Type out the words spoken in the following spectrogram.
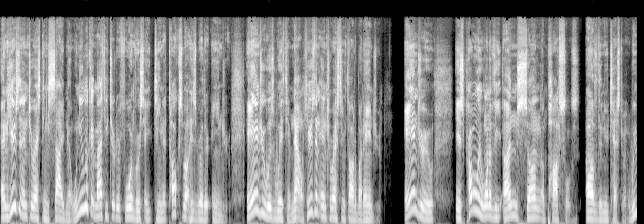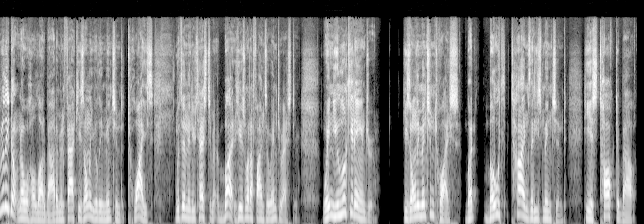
And here's an interesting side note. When you look at Matthew chapter 4 and verse 18, it talks about about his brother Andrew. Andrew was with him. Now, here's an interesting thought about Andrew. Andrew is probably one of the unsung apostles of the New Testament. We really don't know a whole lot about him. In fact, he's only really mentioned twice within the New Testament. But here's what I find so interesting. When you look at Andrew, he's only mentioned twice, but both times that he's mentioned, he is talked about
